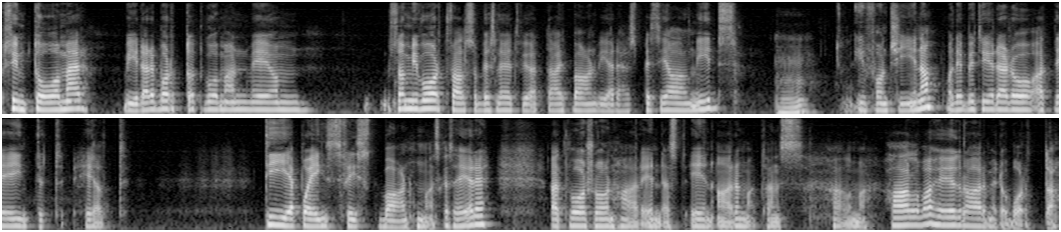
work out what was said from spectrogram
symptomer. Vidare bortåt går man med om... Som i vårt fall så beslöt vi att ta ett barn via det här specialneeds Mm. ifrån Kina. Och det betyder då att det är inte ett helt 10 poängs friskt barn, hur man ska säga det. Att vår son har endast en arm, att hans halva, halva högra arm är då borta.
